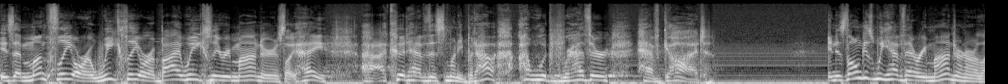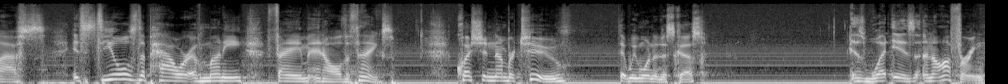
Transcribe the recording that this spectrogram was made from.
is a monthly or a weekly or a bi weekly reminder. It's like, hey, I could have this money, but I, I would rather have God. And as long as we have that reminder in our lives, it steals the power of money, fame, and all the things. Question number two that we want to discuss is what is an offering?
